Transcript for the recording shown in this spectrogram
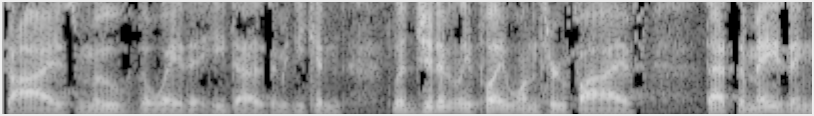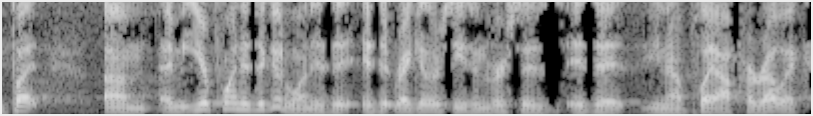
size move the way that he does. I mean, he can legitimately play one through five. That's amazing. But um, I mean, your point is a good one. Is it is it regular season versus is it you know playoff heroics?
